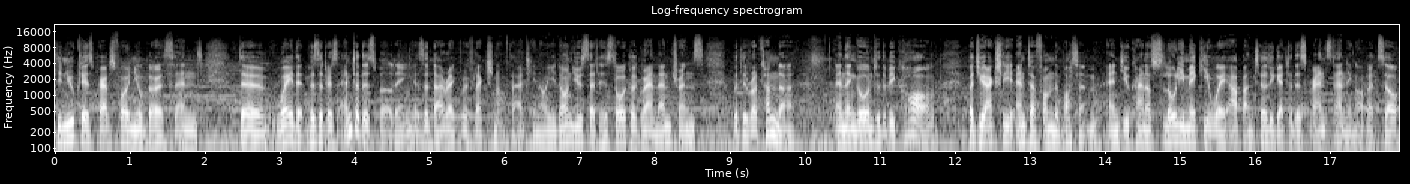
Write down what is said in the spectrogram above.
the nucleus perhaps for a new birth. And the way that visitors enter this building is a direct reflection of that. You know, you don't use that historical grand entrance with the rotunda and then go into the big hall, but you actually enter from the bottom and you kind of slowly make your way up until you get to this grandstanding of it. So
